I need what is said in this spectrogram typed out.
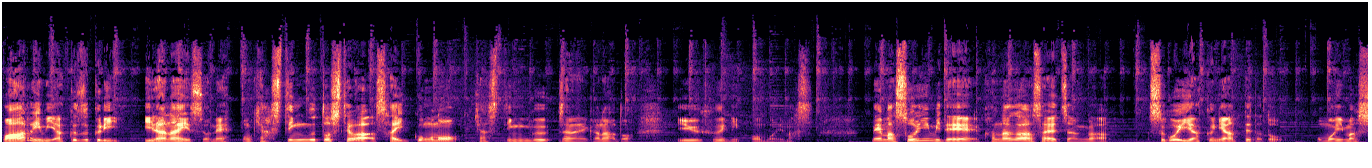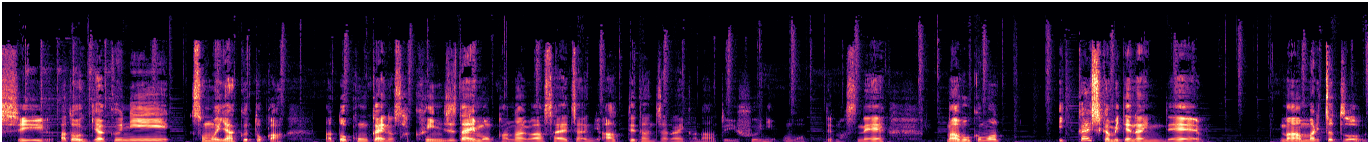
まあ、ある意味役作りいらないですよね。もうキャスティングとしては最高のキャスティングじゃないかなというふうに思います。で、まあそういう意味で、神奈川さえちゃんがすごい役に合ってたと思いますし、あと逆にその役とか、あと今回の作品自体も神奈川さえちゃんに合ってたんじゃないかなというふうに思ってますね。まあ僕も一回しか見てないんで、まああんまりちょっと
